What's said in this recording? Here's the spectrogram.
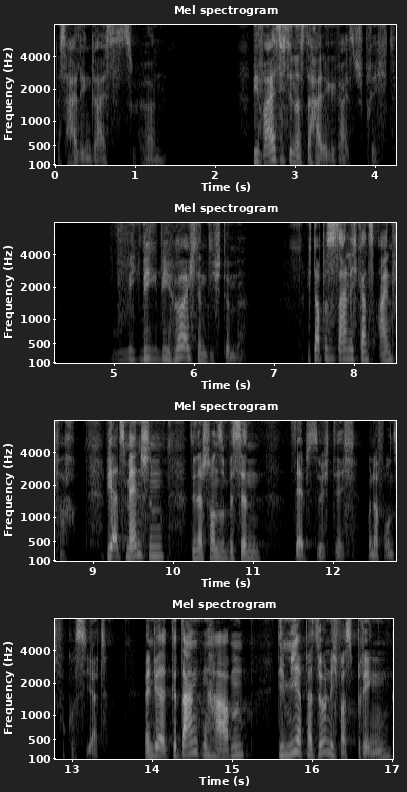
des Heiligen Geistes zu hören. Wie weiß ich denn, dass der Heilige Geist spricht? Wie, wie, wie höre ich denn die Stimme? Ich glaube, es ist eigentlich ganz einfach. Wir als Menschen sind da schon so ein bisschen selbstsüchtig und auf uns fokussiert. Wenn wir Gedanken haben, die mir persönlich was bringen,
